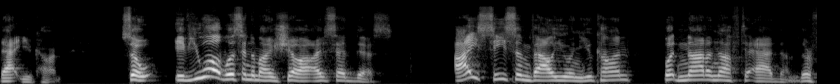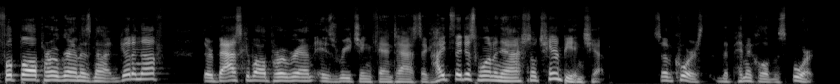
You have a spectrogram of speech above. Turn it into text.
That UConn. So if you all listen to my show, I've said this. I see some value in UConn, but not enough to add them. Their football program is not good enough. Their basketball program is reaching fantastic heights. They just won a national championship. So, of course, the pinnacle of the sport.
